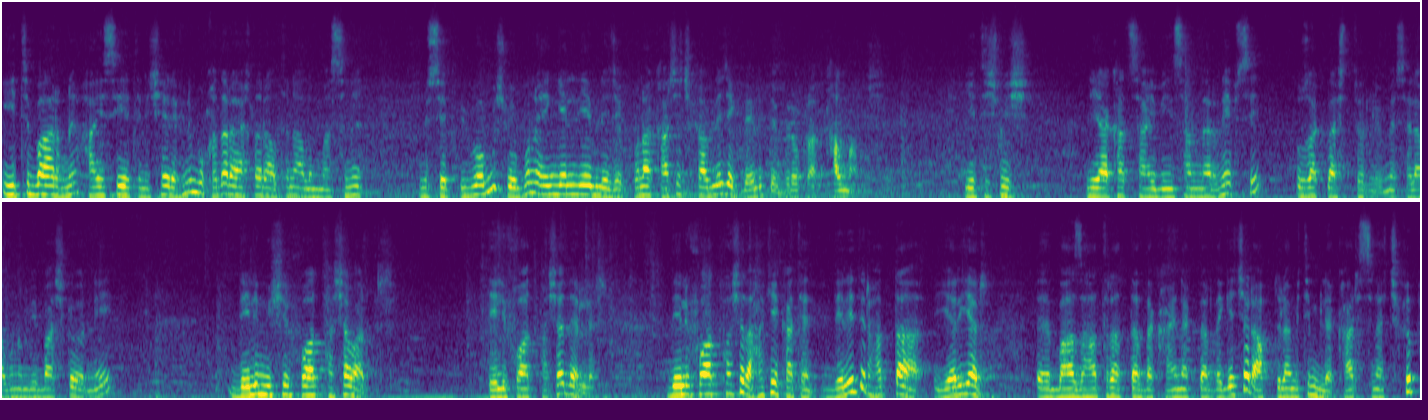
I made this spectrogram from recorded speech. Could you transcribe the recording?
itibarını, haysiyetini, şerefini bu kadar ayaklar altına alınmasını müsebbibi olmuş ve bunu engelleyebilecek, buna karşı çıkabilecek devlet ve bürokrat kalmamış. Yetişmiş, liyakat sahibi insanların hepsi uzaklaştırılıyor. Mesela bunun bir başka örneği Deli Müşir Fuat Paşa vardır. Deli Fuat Paşa derler. Deli Fuat Paşa da hakikaten delidir. Hatta yer yer e, bazı hatıratlarda, kaynaklarda geçer. Abdülhamit'in bile karşısına çıkıp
